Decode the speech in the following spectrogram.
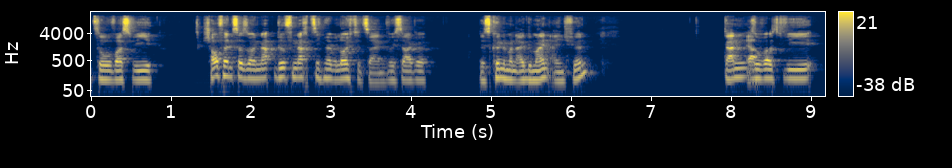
So was wie Schaufenster sollen na dürfen nachts nicht mehr beleuchtet sein, wo ich sage, das könnte man allgemein einführen. Dann Ja. sowas wie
